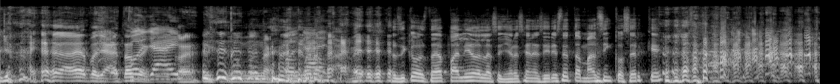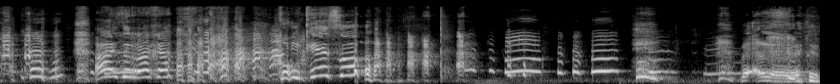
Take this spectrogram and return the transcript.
Ya, ya, a ver, pues ya, estamos Pues aquí. güey. Pues ya. Así como estaba pálido, las señoras iban a decir: ¿Este tamal sin cocer qué? ¡Ah, es de raja! ¡Con queso! Verga, güey.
